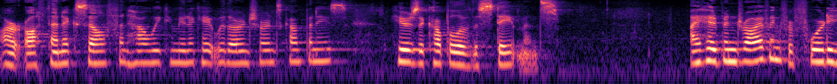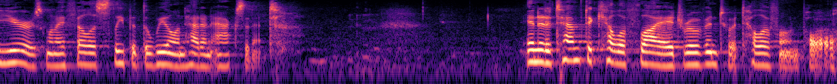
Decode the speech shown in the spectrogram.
our authentic self in how we communicate with our insurance companies? Here's a couple of the statements. I had been driving for 40 years when I fell asleep at the wheel and had an accident. In an attempt to kill a fly, I drove into a telephone pole.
